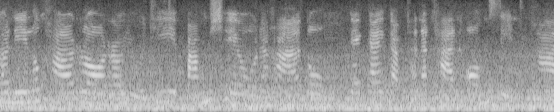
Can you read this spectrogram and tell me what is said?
ตอนนี้ลูกค้ารอเราอยู่ที่ปั๊ม เชลนะคะ ตรงใกล้ๆกับธนาคารออมสินค่ะ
